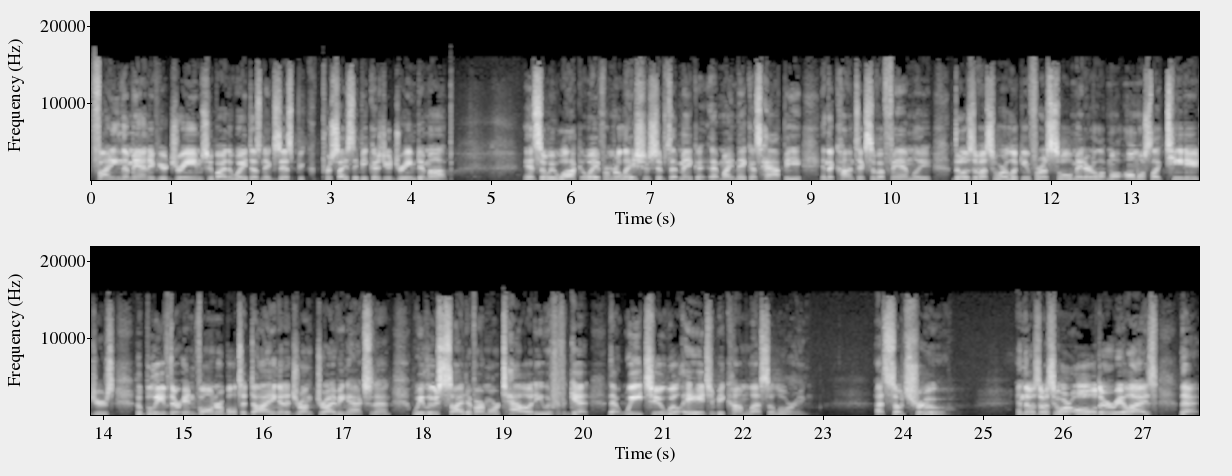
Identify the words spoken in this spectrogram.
finding the man of your dreams, who, by the way, doesn't exist precisely because you dreamed him up. And so we walk away from relationships that, make, that might make us happy in the context of a family. Those of us who are looking for a soulmate are almost like teenagers who believe they're invulnerable to dying in a drunk driving accident. We lose sight of our mortality. We forget that we too will age and become less alluring. That's so true. And those of us who are older realize that,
